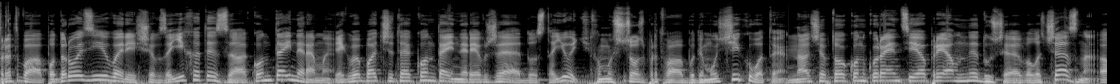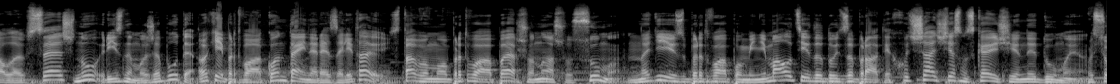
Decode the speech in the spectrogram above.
Братва по дорозі вирішив заїхати за контейнерами. Як ви бачите, контейнери вже достають. Тому що ж, братва, будемо очікувати. Начебто конкуренція прям не дуже величезна, але все ж, ну, різне може бути. Окей, братва, контейнери залітають. Ставимо, братва, першу нашу суму. Надіюсь, братва по мінімалці дадуть забрати. Хоча, чесно скажучи, не думаю. Ось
